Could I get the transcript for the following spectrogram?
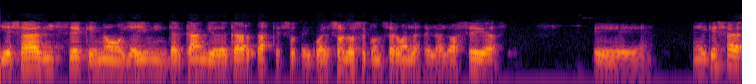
y ella dice que no, y hay un intercambio de cartas que del cual solo se conservan las de las albaceas, eh, en el que ella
